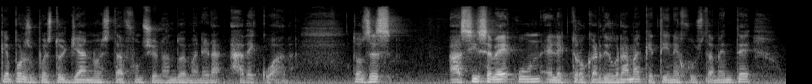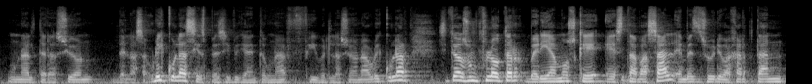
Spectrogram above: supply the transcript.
que por supuesto ya no está funcionando de manera adecuada. Entonces, así se ve un electrocardiograma que tiene justamente una alteración de las aurículas y específicamente una fibrilación auricular. Si tenemos un flotter, veríamos que esta basal, en vez de subir y bajar tan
